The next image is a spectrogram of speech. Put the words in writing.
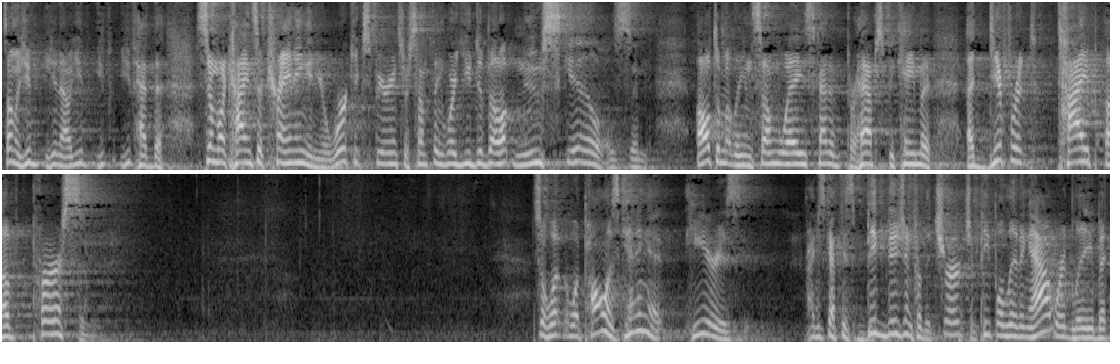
Some of you, you know, you've, you've, you've, had the similar kinds of training in your work experience or something where you develop new skills. And ultimately, in some ways, kind of perhaps became a, a different type of person. So, what, what Paul is getting at here is right, he's got this big vision for the church and people living outwardly, but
